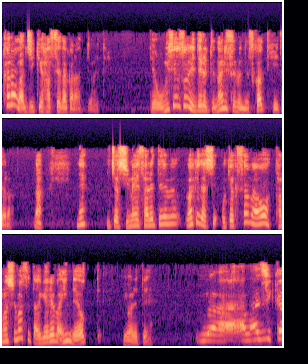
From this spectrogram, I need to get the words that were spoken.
からが時給発生だからって言われて。で、お店の外に出るって何するんですかって聞いたら、あ、ね、一応指名されてるわけだし、お客様を楽しませてあげればいいんだよって言われて。うわー、マジか。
